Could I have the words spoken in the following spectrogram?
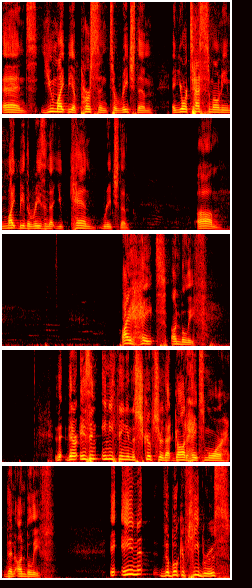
and you might be a person to reach them, and your testimony might be the reason that you can reach them. Um, I hate unbelief. There isn't anything in the scripture that God hates more than unbelief. In the book of Hebrews,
